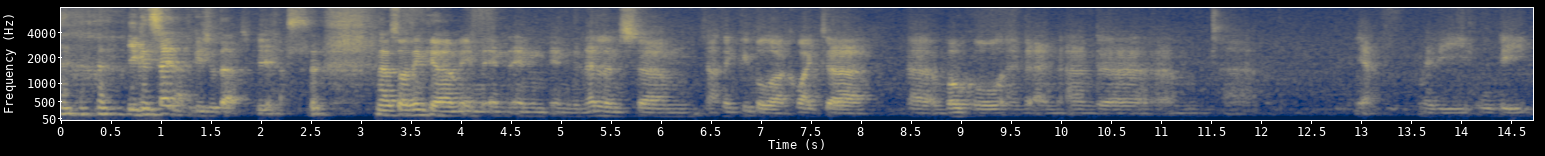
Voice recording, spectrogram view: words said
You can say that because you're Dutch. Yes. no, so I think um, in, in, in, in the Netherlands, um, I think people are quite uh, uh, vocal and and and uh, um, uh, yeah, maybe will be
